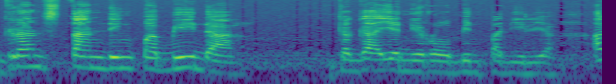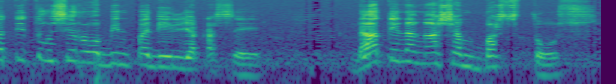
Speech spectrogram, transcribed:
grandstanding pabida kagaya ni Robin Padilla. At itong si Robin Padilla kasi, dati na nga siyang bastos,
